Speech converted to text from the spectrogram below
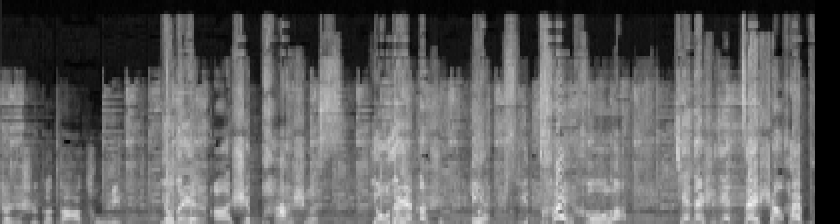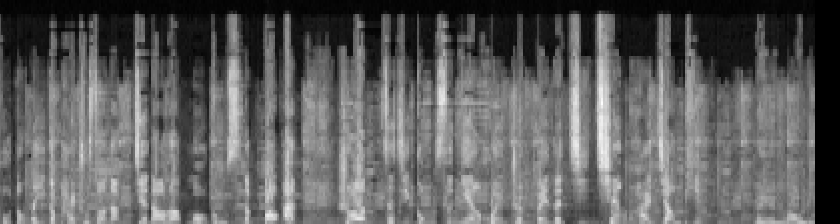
真是个大聪明。有的人啊是怕社死，有的人呢是脸皮太厚了。前段时间，在上海浦东的一个派出所呢，接到了某公司的报案，说自己公司年会准备的几千块奖品被人冒领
